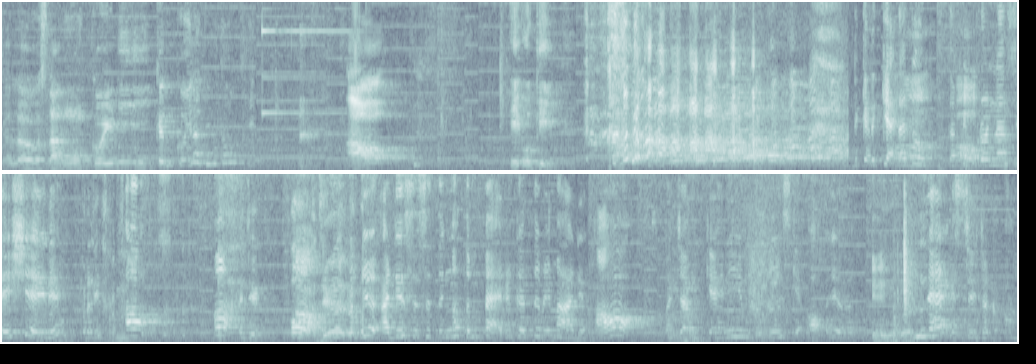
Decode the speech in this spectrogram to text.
Kalau Selangor koi ni kan koi lah aku tahu. Awak. Eh okey. Dekat-dekat lah tu Oh. Tapi Oh. pronunciation dia pronunciation Pron- Oh Oh je Oh je. Dia ada sesetengah tempat dia kata memang ada Oh Macam Hmm. keh ni bulu sikit oh je Eh. Next dia cakap oh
